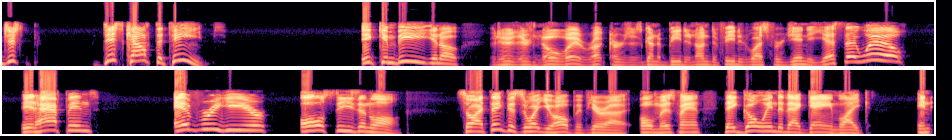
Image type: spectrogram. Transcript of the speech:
Just discount the teams. It can be, you know, there's no way Rutgers is going to beat an undefeated West Virginia. Yes, they will. It happens every year, all season long. So I think this is what you hope if you're a Ole Miss fan. They go into that game like an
